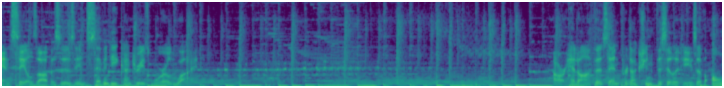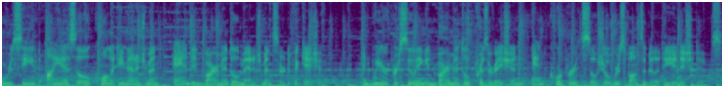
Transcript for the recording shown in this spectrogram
and sales offices in 70 countries worldwide. Our head office and production facilities have all received ISO quality management and environmental management certification. And we are pursuing environmental preservation and corporate social responsibility initiatives.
